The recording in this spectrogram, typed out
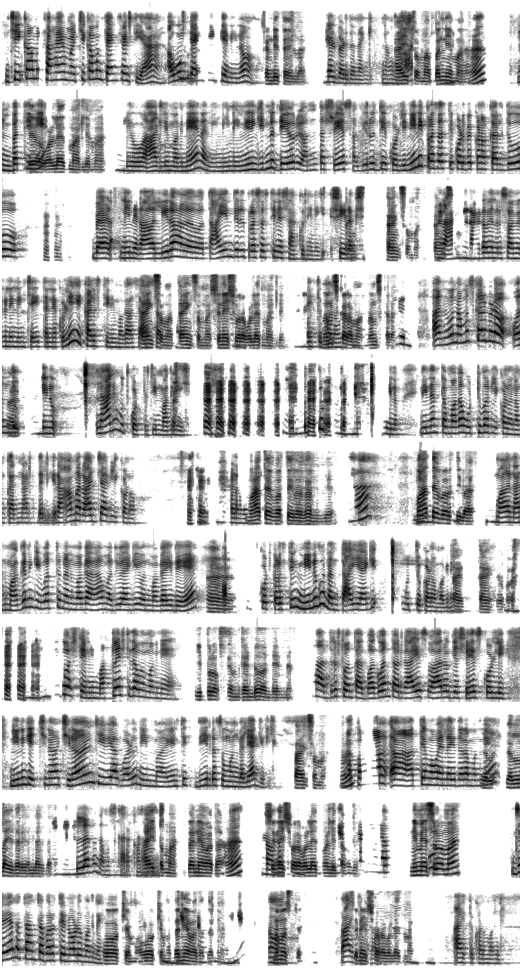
ಚಿಕ್ಕಮ್ಮಗ್ ಸಹಾಯ ಮಾಡಿ ಚಿಕ್ಕಮ್ಮಗ್ ಥ್ಯಾಂಕ್ಸ್ ಹೇಳ್ತೀಯಾ? ಅವಂಗ್ ಥ್ಯಾಂಕ್ಸ್ ಹೇಳ್ತೀಯ ನೀನು? ಖಂಡಿತ ಇಲ್ಲ. ಹೇಳ್ಬಾರ್ದು ನಂಗೆ. ಆಯ್ತು ಅಮ್ಮ ಬನ್ನಿ ಅಮ್ಮ ಬರ್ತೀನಿ. ಒಳ್ಳೇದ್ ಮಾಡ್ಲಿ ಅಯ್ಯೋ ಆಗ್ಲಿ ಮಗನೇ ನನ್ ನೀನ್ ನಿನಗೆ ಇನ್ನು ದೇವ್ರು ಅಂತ ಶ್ರೇಯಸ್ ಅಭಿವೃದ್ಧಿ ಕೊಡ್ಲಿ. ನಿನಗ್ ಪ್ರಶಸ್ತಿ ಕೊಡ್ಬೇಕಣೋ ಕರ್ದು. ಬೇಡ ನಿನಗ ಅಲ್ಲಿರೋ ತಾಯಂದಿರ ಪ್ರಶಸ್ತಿನೇ ಸಾಕು ನಿನಗೆ ಶ್ರೀರಕ್ಷಿ ರಾಘವೇಂದ್ರ ಸ್ವಾಮಿಗಳು ನಿನ್ ಚೈತನ್ಯ ಕೊಡ್ಲಿ ಕಳಿಸ್ತೀನಿ ಮಗ ಶನೇಶ್ವರ ಒಳ್ಳೇದ್ ಮಾಡ್ಲಿ. ನಮಸ್ಕಾರ ನಮಸ್ಕಾರ. ಅದು ನಮಸ್ಕಾರ ಬೇಡ ಒಂದು. ನೀನು ನಾನೇ ಮುತ್ ಕೊಟ್ಬಿಡ್ತೀನಿ ಮಗನಿಗೆ. ನೀನು ನಿನ್ನಂತ ಮಗ ಹುಟ್ಟು ಬರ್ಲಿ ಕಣೋ ನಮ್ ಕರ್ನಾಟಕದಲ್ಲಿ. ರಾಮ ರಾಜ್ಯ ಆಗ್ಲಿ ಕಣೋ. ಮಾತೇ ಬರ್ತಿಲ್ಲ ನನಗೆ. ಹಾ? ಮಾತೇ ಬರ್ತಿಲ್ಲ. ನನ್ ಮಗನಿಗೆ ಇವತ್ತು ನನ್ ಮಗ ಮದ್ವೆ ಆಗಿ ಒಂದ್ ಮಗ ಇದೆ. ಕೊಟ್ ಕಳಿಸ್ತೀನಿ. ನಿನಗೂ ನನ್ ತಾಯಿಯಾಗಿ ಮುತ್ತು ಕಣೋ ಮಗನೇ. ಅಷ್ಟೇ ನಿನ್ ಮಕ್ಳು ಎಷ್ಟಿದಾವ ಮಗನೇ? ಇಬ್ರು ಒಂದ್ ಗಂಡು ಒಂದ್ ಹೆಣ್ಣು. ಅದೃಷ್ಟವಂತ ಭಗವಂತ ಅವ್ರಿಗೆ ಆಯಸ್ಸು ಆರೋಗ್ಯ ಶ್ರೇಯಸ್ ಕೊಡ್ಲಿ. ನಿನಗೆ ಹೆಚ್ಚಿನ ಚಿರಂಜೀವಿ ಆಗ್ಬಾಳು ನಿನ್ ಹೆಂಡ್ತಿ ದೀರ್ಘ ಸುಮಂಗಲಿ ಆಗಿರ್ಲಿ ಥ್ಯಾಂಕ್ಸ್ ಅಮ್ಮ. ಅಪ್ಪ ಅಮ್ಮ ಆ, ಅತ್ತೆ ಮಾವ ಎಲ್ಲ ಇದಾರ ಮಂಗೆ ಎಲ್ಲ- ಎಲ್ಲ ಇದಾರೆ ಎಲ್ಲ ಇದಾರೆ ಎಲ್ಲರಿಗೂ ನಮಸ್ಕಾರ ಕಣ. ಆಯ್ತಮ್ಮ ಧನ್ಯವಾದ ಹಾ? ಶನೇಶ್ವರ ಒಳ್ಳೇದ್ ಮಾಡ್ಲಿ ತಮ್ಗೆ. ನಿಮ್ ಹೆಸರು ಅಮ್ಮ? ಜಯಲತಾ ಅಂತ ಬರುತ್ತೆ ನೋಡು ಮಗನೇ. ಓಕೆ ಅಮ್ಮ ಓಕೆ ಅಮ್ಮ. ಧನ್ಯವಾದ ಧನ್ಯವಾದ. ನಮಸ್ತೆ. ಶನೇಶ್ವರ ಒಳ್ಳೇದ್ ಮಾಡ್ಲಿ. ಆಯ್ತು ಕಣ ಮಗನೇ.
